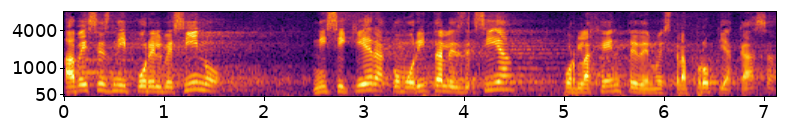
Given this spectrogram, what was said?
a veces ni por el vecino, ni siquiera, como ahorita les decía, por la gente de nuestra propia casa.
